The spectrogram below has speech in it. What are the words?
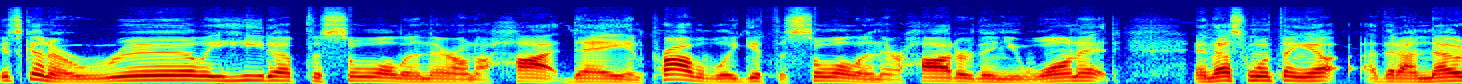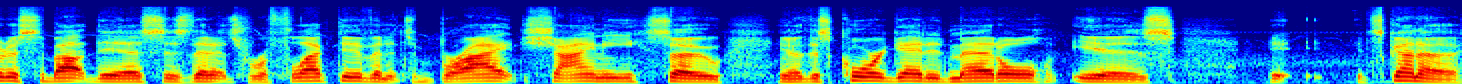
it's going to really heat up the soil in there on a hot day and probably get the soil in there hotter than you want it. And that's one thing uh, that I noticed about this is that it's reflective and it's bright, shiny. So, you know, this corrugated metal is, it, it's going to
